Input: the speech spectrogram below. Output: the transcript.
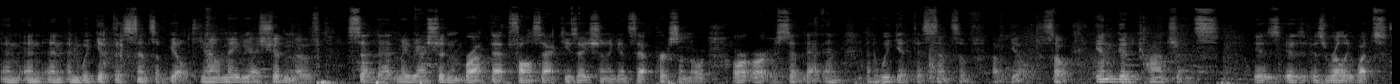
and, and, and, and we get this sense of guilt. You know, maybe I shouldn't have said that. Maybe I shouldn't have brought that false accusation against that person or, or, or said that. And, and we get this sense of, of guilt. So, in good conscience is, is, is really what's,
